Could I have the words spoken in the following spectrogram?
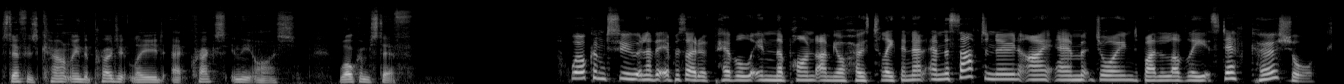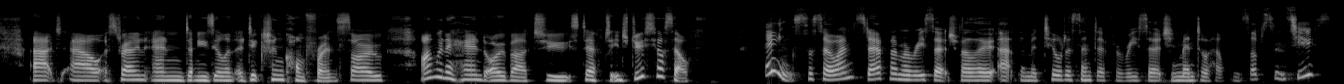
Steph is currently the project lead at Cracks in the Ice. Welcome, Steph. Welcome to another episode of Pebble in the Pond. I'm your host, Talitha Nat, and this afternoon I am joined by the lovely Steph Kershaw at our Australian and New Zealand Addiction Conference. So I'm going to hand over to Steph to introduce yourself. Thanks. So I'm Steph. I'm a research fellow at the Matilda Centre for Research in Mental Health and Substance Use,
